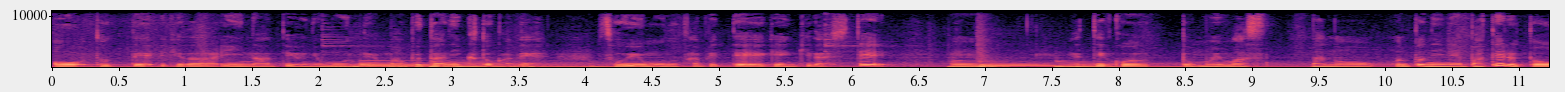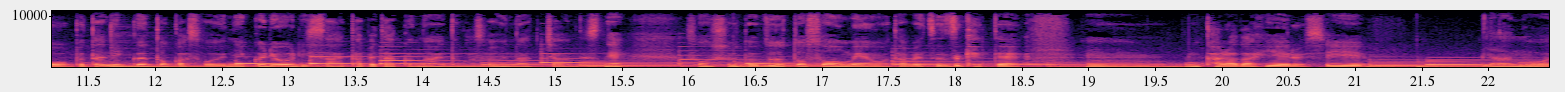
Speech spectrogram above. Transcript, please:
を取っていけたらいいなっていうふうに思うんで、まあ、豚肉とかねそういうもの食べて元気出して、うん、やっていこうと思います。あの本当にねバテると豚肉とかそういう肉料理さえ食べたくないとかそういう風になっちゃうんですねそうするとずっとそうめんを食べ続けてうん体冷えるしあの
